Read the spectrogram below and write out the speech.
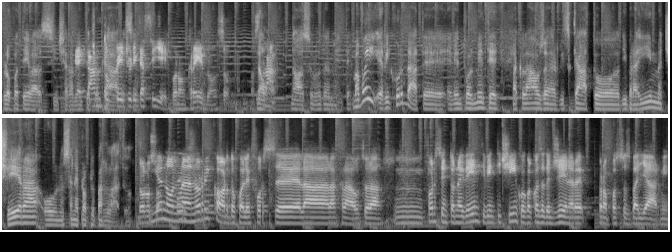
lo poteva sinceramente È tanto giocare. peggio sì. di Castiglieco, non credo, insomma. No, strano. no, assolutamente. Ma voi ricordate eventualmente la clausola, il riscatto di Ibrahim? C'era o non se n'è proprio parlato? Non lo so. Io non, non ricordo quale fosse la, la clausola, Mm, forse intorno ai 20-25, qualcosa del genere, però posso sbagliarmi.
